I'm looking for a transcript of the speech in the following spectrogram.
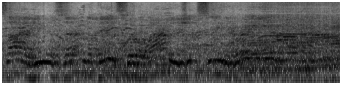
outside. He is setting the pace for the lap. You should see the green.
